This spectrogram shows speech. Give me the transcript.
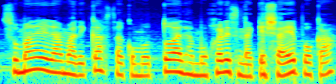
Su madre era ama de casa, como todas las mujeres en aquella época,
